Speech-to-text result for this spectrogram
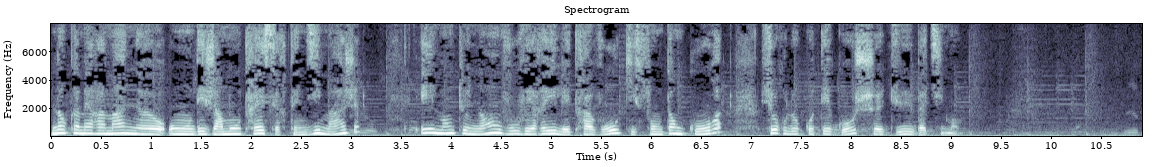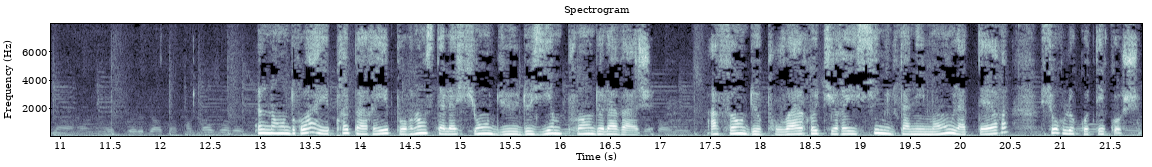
Nos caméramans ont déjà montré certaines images et maintenant vous verrez les travaux qui sont en cours sur le côté gauche du bâtiment. Un endroit est préparé pour l'installation du deuxième point de lavage afin de pouvoir retirer simultanément la terre sur le côté gauche.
